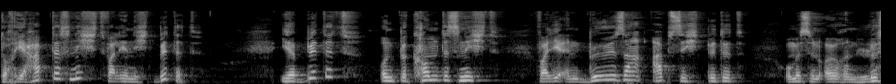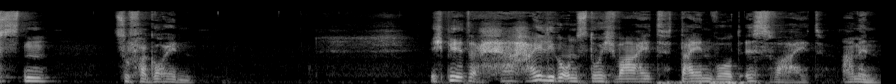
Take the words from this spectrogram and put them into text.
doch ihr habt es nicht, weil ihr nicht bittet. Ihr bittet und bekommt es nicht, weil ihr in böser Absicht bittet, um es in euren Lüsten zu vergeuden. Ich bete, Herr, heilige uns durch Wahrheit. Dein Wort ist Wahrheit. Amen.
